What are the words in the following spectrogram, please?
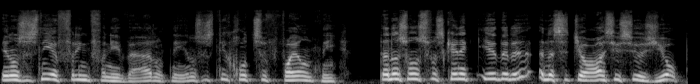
en ons is nie 'n vriend van die wêreld nie en ons is nie God se vyand nie, dan is ons waarskynlik eerder in 'n situasie soos Job.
